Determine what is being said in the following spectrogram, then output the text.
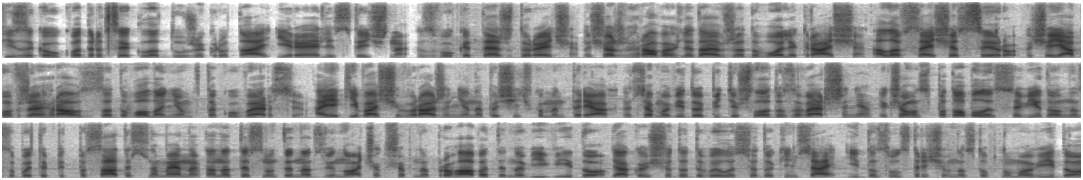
Фізика у квадроцикла дуже крута і реалістична. Звуки теж, до речі. Ну що ж, гра виглядає вже доволі краще, але все ще сиро. Хоча я би вже грав з задоволенням в таку версію. А які ваші враження? Напишіть в коментарях. На цьому відео підійшло до завершення. Якщо вам сподобалось це відео, не забудьте підписатись на мене та натиснути на дзвіночок, щоб не прогавити нові відео. Дякую, що додивилися до кінця, і до зустрічі в наступному відео.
